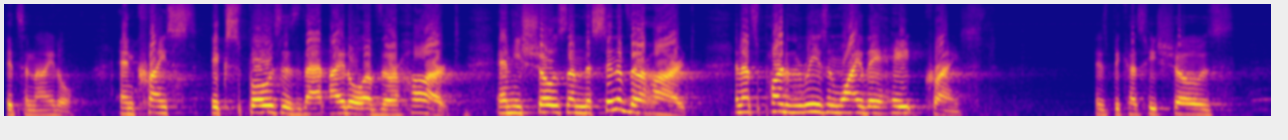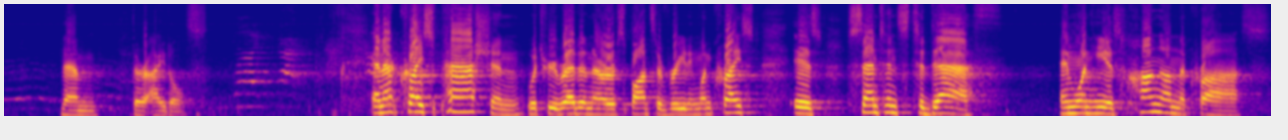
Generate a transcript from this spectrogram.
It's an idol. And Christ exposes that idol of their heart, and he shows them the sin of their heart. And that's part of the reason why they hate Christ, is because he shows them their idols. And at Christ's passion, which we read in our responsive reading, when Christ is sentenced to death and when he is hung on the cross,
